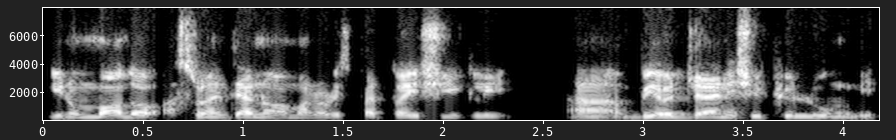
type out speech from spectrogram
in un modo assolutamente anomalo rispetto ai cicli uh, biogenici più lunghi.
